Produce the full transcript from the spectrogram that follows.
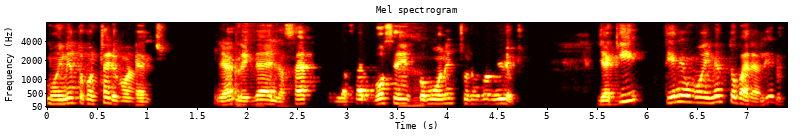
movimiento contrario, como he dicho. ¿ya? La idea es enlazar, enlazar voces comunes entre un acorde y otro. Y aquí tiene un movimiento paralelo,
